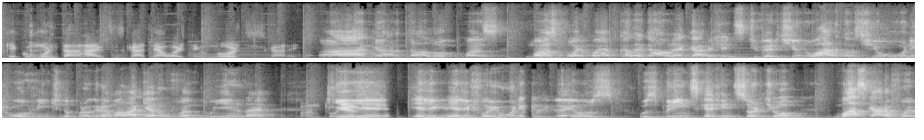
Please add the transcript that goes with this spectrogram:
Fiquei com muita raiva desses caras. Até hoje, tenho nojo desses caras aí. Ah, cara, tá louco, mas, mas foi uma época legal, né, cara? A gente se divertia no ar. Nós tínhamos o único ouvinte do programa lá, que era o Vantuir, né? Vantuir. Que ele, ele foi o único que ganhou os, os brindes que a gente sorteou. Mas, cara, foi,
